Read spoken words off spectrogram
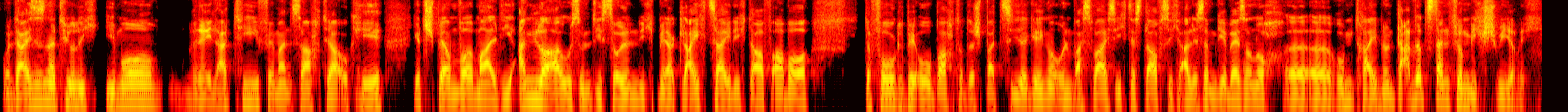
Und da ist es natürlich immer relativ, wenn man sagt, ja, okay, jetzt sperren wir mal die Angler aus und die sollen nicht mehr. Gleichzeitig darf aber der Vogelbeobachter, der Spaziergänger und was weiß ich, das darf sich alles am Gewässer noch äh, äh rumtreiben. Und da wird es dann für mich schwierig.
